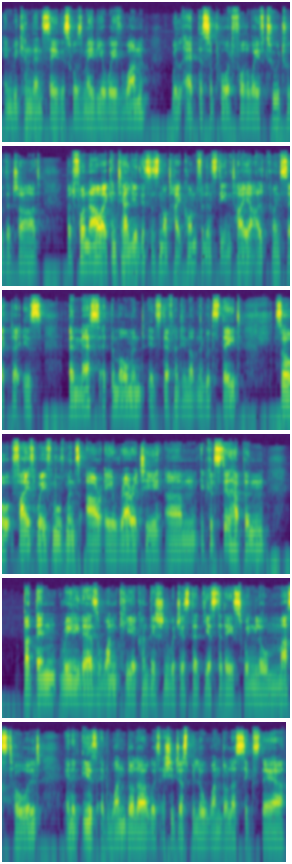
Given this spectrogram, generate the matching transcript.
and we can then say this was maybe a wave one. We'll add the support for the wave two to the chart. But for now, I can tell you this is not high confidence. The entire altcoin sector is a mess at the moment. It's definitely not in a good state. So five wave movements are a rarity. Um, it could still happen. But then really there's one clear condition, which is that yesterday's swing low must hold. And it is at $1, well, it's actually just below $1.06 there,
